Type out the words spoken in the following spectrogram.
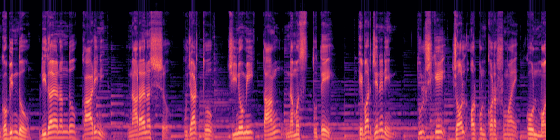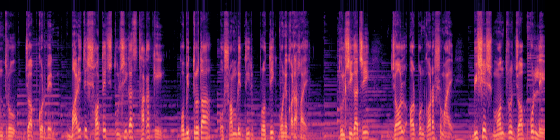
গোবিন্দ হৃদয়ানন্দ কারিণী নারায়ণস্য পূজার্থ চিনমি তাং নমস্তুতে। এবার জেনে নিন তুলসীকে জল অর্পণ করার সময় কোন মন্ত্র জপ করবেন? বাড়িতে সতেজ তুলসী গাছ থাকাকে পবিত্রতা ও সমৃদ্ধির প্রতীক মনে করা হয়। তুলসী গাছে জল অর্পণ করার সময় বিশেষ মন্ত্র জপ করলে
